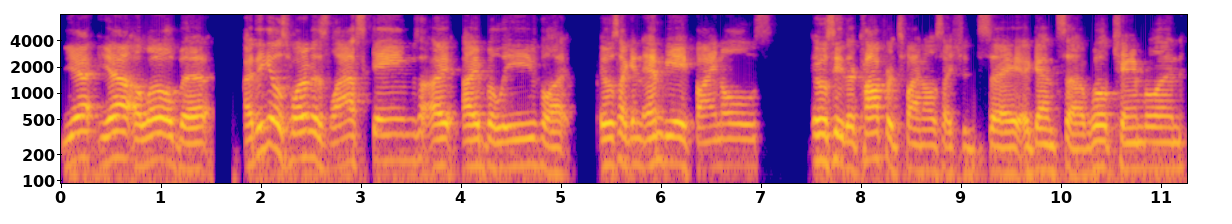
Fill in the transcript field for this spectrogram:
Yeah, yeah, a little bit. I think it was one of his last games, I I believe. Like it was like an NBA finals. It was either conference finals, I should say, against uh, Wilt Chamberlain.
